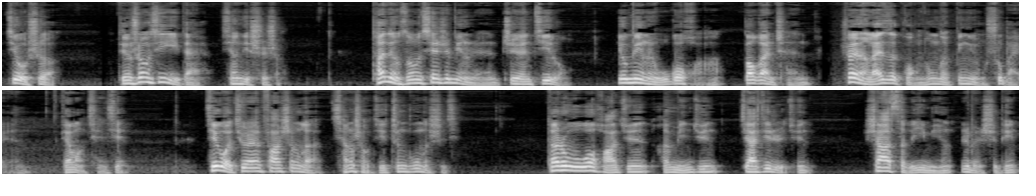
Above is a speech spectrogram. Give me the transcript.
旧社、顶双溪一带相继失守。唐景崧先是命人支援基隆，又命令吴国华、包干臣率领来自广东的兵勇数百人赶往前线，结果居然发生了抢手机争功的事情。当时吴国华军和民军夹击日军，杀死了一名日本士兵。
